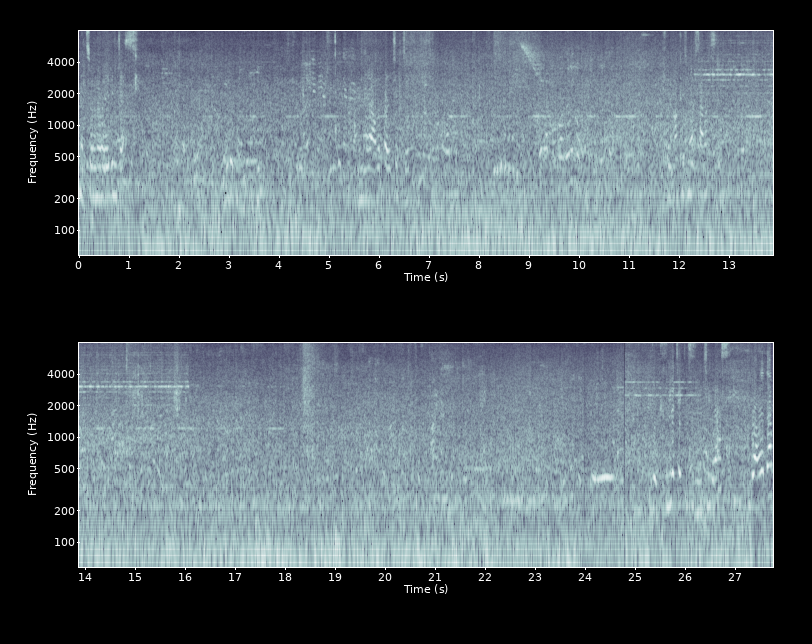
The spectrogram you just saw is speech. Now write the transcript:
Metronun oraya bineceğiz. Bunları alıp alacaktır. Şöyle makyajımı sana istedim. Gökyüzünü de çektim sizin için biraz. Bu arada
